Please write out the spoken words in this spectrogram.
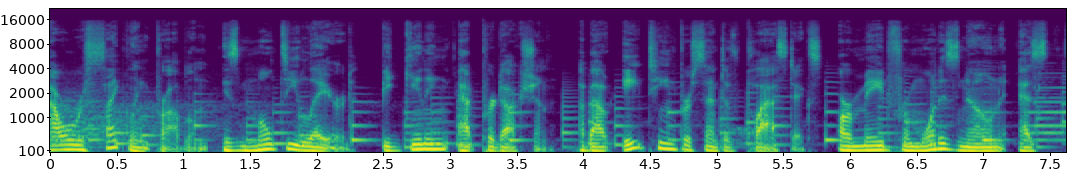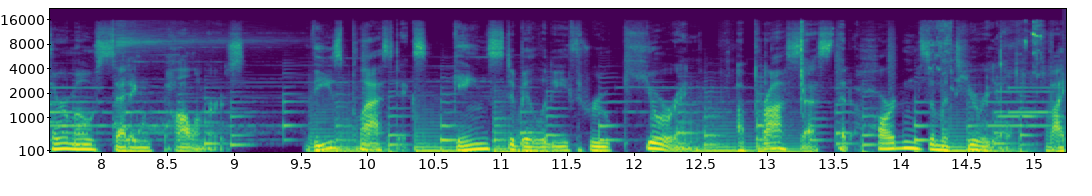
Our recycling problem is multi-layered, beginning at production. About 18% of plastics are made from what is known as thermosetting polymers. These plastics gain stability through curing, a process that hardens a material by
